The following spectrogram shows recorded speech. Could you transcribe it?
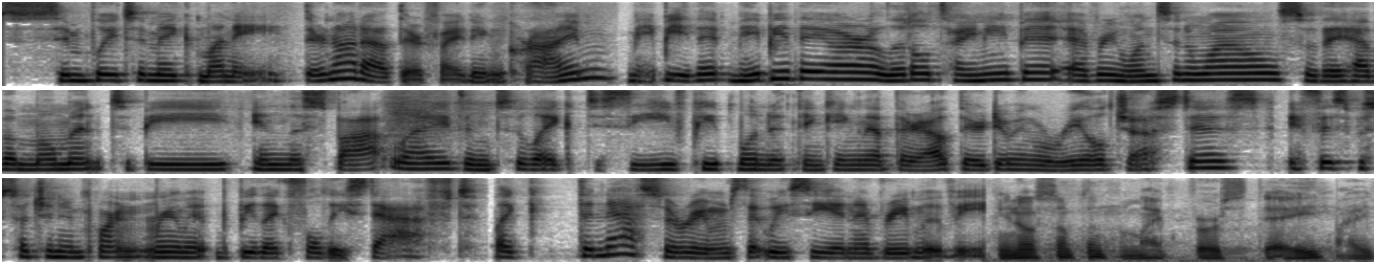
simply to make money. They're not out there fighting crime. Maybe that maybe they are a little tiny bit every once in a while so they have a moment to be in the spotlight and to like deceive people into thinking that they're out there doing real justice. If this was such an important room, it would be like fully staffed. Like the NASA rooms that we see in every movie. You know something? On my first day, I,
